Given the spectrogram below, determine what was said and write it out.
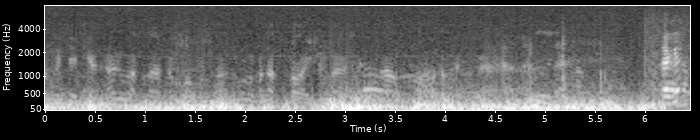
ümit etken her vaklardan bulunlar ruhuna daim versin. Allahu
